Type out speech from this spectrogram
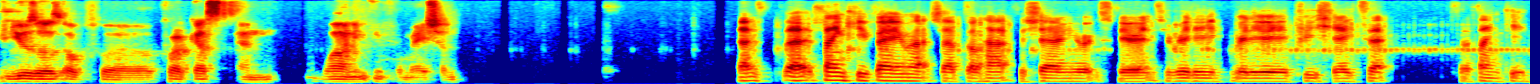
and users of uh, forecast and warning information. That's, that, thank you very much, Abdoulahat, for sharing your experience. We really, really, really appreciate it. So thank you.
